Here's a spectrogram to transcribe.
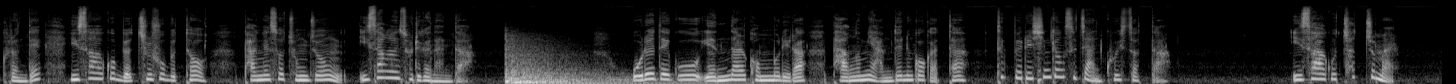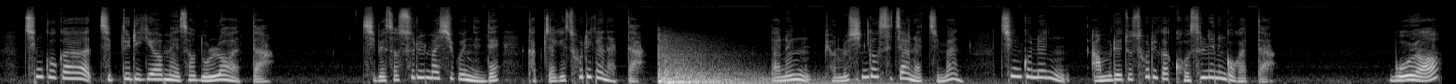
그런데 이사하고 며칠 후부터 방에서 종종 이상한 소리가 난다. 오래되고 옛날 건물이라 방음이 안 되는 것 같아 특별히 신경 쓰지 않고 있었다. 이사하고 첫 주말, 친구가 집들이 겸해서 놀러 왔다. 집에서 술을 마시고 있는데 갑자기 소리가 났다. 나는 별로 신경 쓰지 않았지만 친구는 아무래도 소리가 거슬리는 것 같다. 뭐야?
